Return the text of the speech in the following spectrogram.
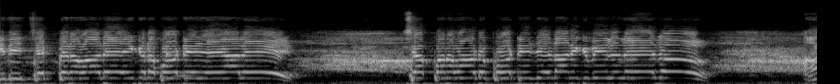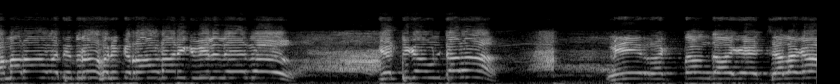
ఇది చెప్పిన వాడే ఇక్కడ పోటీ చేయాలి. చెప్పనవాడు పోటీ చేయడానికి వీలు లేదు. అమరావతి ద్రోహులకి రావడానికి వీలు లేదు. గట్టిగా ఉంటారా? మీ రక్తం దాగే జలగా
